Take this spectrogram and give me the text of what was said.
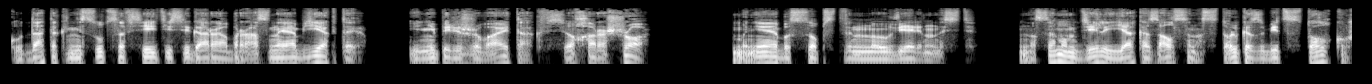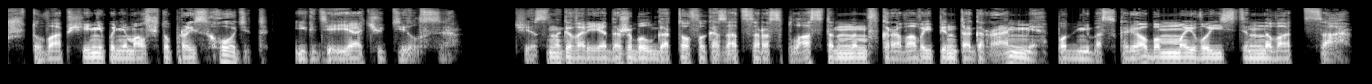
куда так несутся все эти сигарообразные объекты. «И не переживай так, все хорошо». Мне бы собственную уверенность. На самом деле я оказался настолько сбит с толку, что вообще не понимал, что происходит и где я очутился. Честно говоря, я даже был готов оказаться распластанным в кровавой пентаграмме под небоскребом моего истинного отца.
